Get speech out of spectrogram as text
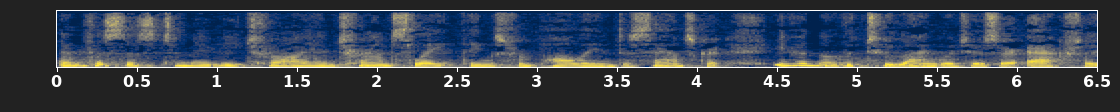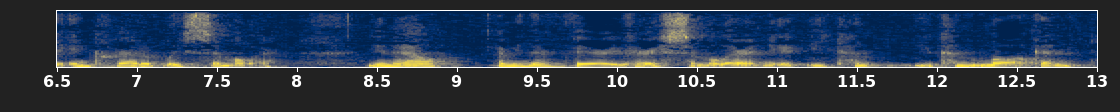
emphasis to maybe try and translate things from Pali into Sanskrit, even though the two languages are actually incredibly similar. You know, I mean, they're very, very similar, and you, you can you can look and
